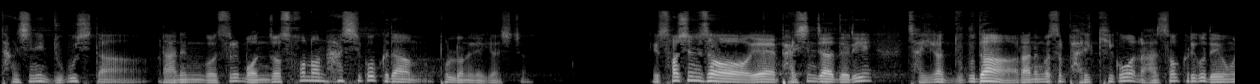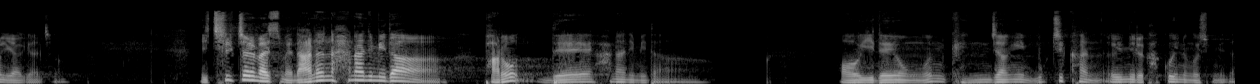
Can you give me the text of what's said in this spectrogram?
당신이 누구시다라는 것을 먼저 선언하시고 그 다음 본론을 얘기하시죠. 서신서의 발신자들이 자기가 누구다라는 것을 밝히고 나서 그리고 내용을 이야기하죠. 이 7절 말씀에 나는 하나님이다. 바로 내 하나님이다. 어, 이 내용은 굉장히 묵직한 의미를 갖고 있는 것입니다.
